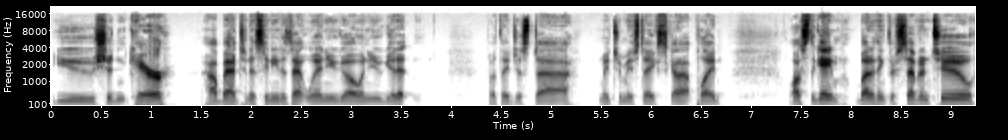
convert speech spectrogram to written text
you shouldn't care how bad Tennessee needs that win. You go and you get it. But they just uh, made many mistakes, got outplayed, lost the game. But I think they're seven and two.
